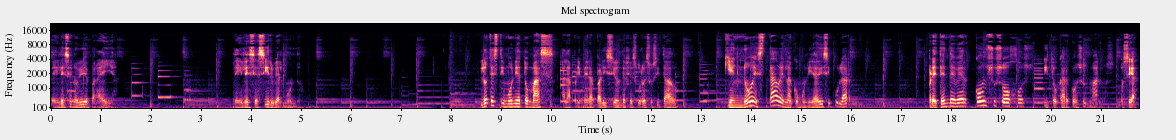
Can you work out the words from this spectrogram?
La iglesia no vive para ella. La iglesia sirve al mundo. Lo testimonia Tomás la primera aparición de Jesús resucitado, quien no estaba en la comunidad discipular, pretende ver con sus ojos y tocar con sus manos. O sea,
